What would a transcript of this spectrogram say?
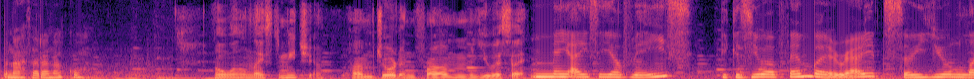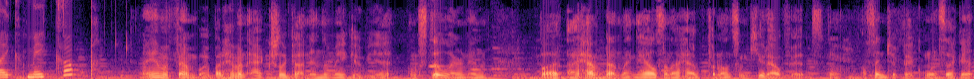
Penasaran aku. Oh, well, nice to meet you. I'm Jordan from USA. May I see your face? Because you're a fanboy right? So you like makeup? I am a fanboy but I haven't actually gotten in the makeup yet. I'm still learning. But I have done my nails and I have put on some cute outfits. Here, I'll send you a pic. One second.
